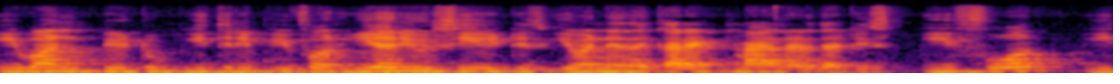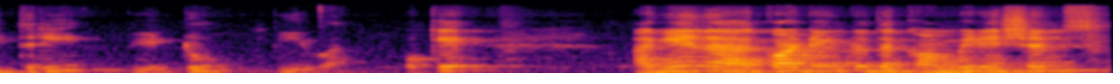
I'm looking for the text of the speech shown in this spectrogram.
P1, P2, P3, P4. Here you see it is given in the correct manner that is P4, P3, P2, P1. Okay. Again, uh, according to the combinations,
